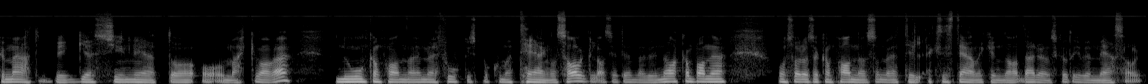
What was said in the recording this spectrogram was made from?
primært bygge synlighet og, og, og merkevare. Noen kampanjer med fokus på kommentering og salg, la oss si det er en webinarkampanje. Og så er det også kampanjer som er til eksisterende kunder, der du ønsker å drive mer salg.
